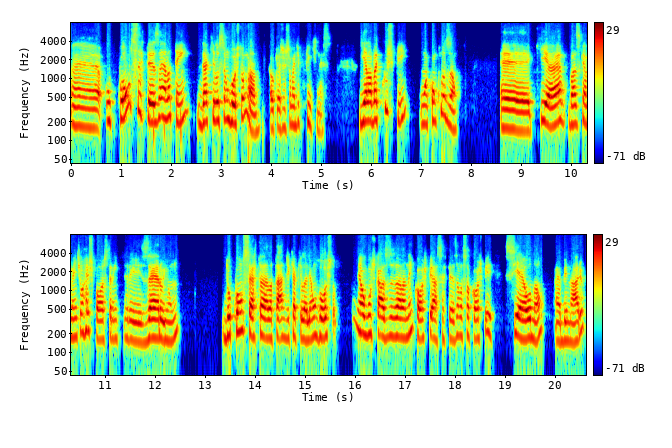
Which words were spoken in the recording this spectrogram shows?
é, o quão certeza ela tem daquilo ser um rosto humano. É o que a gente chama de fitness. E ela vai cuspir uma conclusão é, que é basicamente uma resposta entre 0 e 1, um, do quão certa ela está de que aquilo ali é um rosto. Em alguns casos ela nem cospe a certeza, ela só cospe se é ou não, é binário,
